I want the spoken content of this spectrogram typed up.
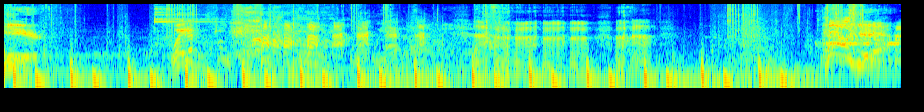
Here! Wait up! Hell yeah!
